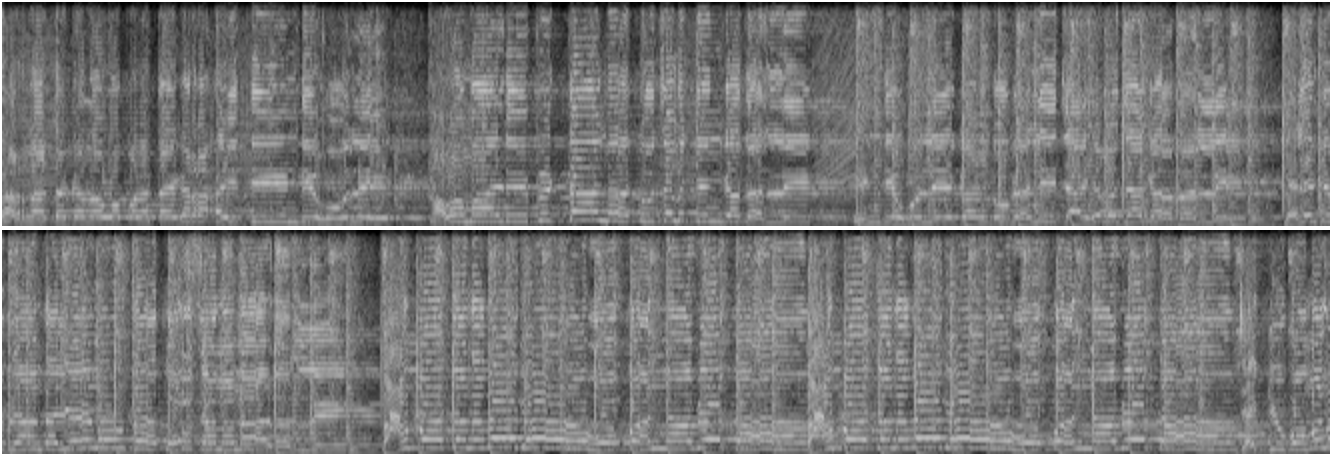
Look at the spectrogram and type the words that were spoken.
ಕರ್ನಾಟಕದ ಒಬ್ಬನ ಟೈಗರ್ ಐತಿ ಇಂಡಿ ಹುಲಿ. ಹವ ಮಾಡಿ ಬಿಟ್ಟಾನ ಟುಚನ್ ಕಿಂಗದಲ್ಲಿ ಇಂಡಿ ಹುಲಿ ಗಂಡು ಗಲಿ ಜಾಹಿರ ಜಗದಲ್ಲಿ. ಟ್ಯಾಲೆಂಟ್ ಬ್ರ್ಯಾಂಡ್ ಏನು ತೋರ್ಸನ ನಾಡಲ್ಲಿ. ತಾಂಬ ಕಣದಾಗ ಓಪಣ್ಣ ವೇಟ. ತಾಂಬ ಕಣದಾಗ ಓಪಣ್ಣ ವೇಟ. ಜಗ್ಗಿ ಬೊಮ್ಮನ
